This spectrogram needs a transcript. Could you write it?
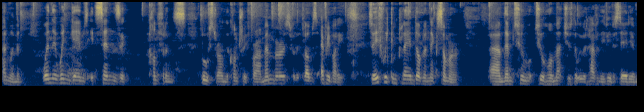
and women, when they win games, it sends a confidence boost around the country for our members, for the clubs, everybody. So if we can play in Dublin next summer, um, them two two home matches that we would have in the Aviva Stadium,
